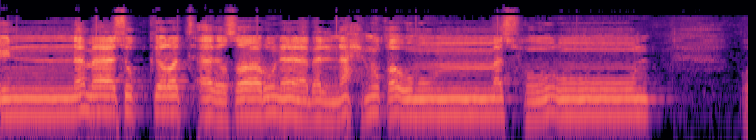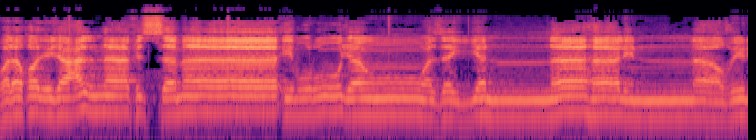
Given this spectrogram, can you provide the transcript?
إنما سكرت أبصارنا بل نحن قوم مسحورون ولقد جعلنا في السماء بروجا وزيناها للناظرين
